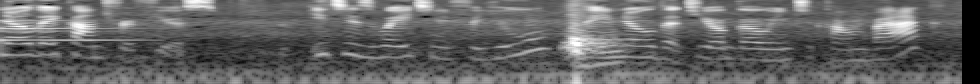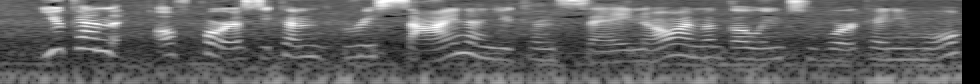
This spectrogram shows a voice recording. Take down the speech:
No, they can't refuse. It is waiting for you. They know that you're going to come back. You can, of course, you can resign and you can say, no, I'm not going to work anymore.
